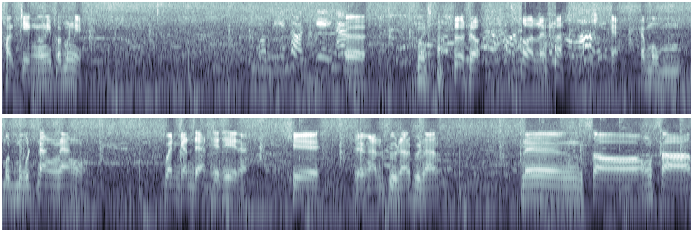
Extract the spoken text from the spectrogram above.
ถอดเกงตรงนี้แป๊บนึงดิพอมีถอดเกงค่ะเออไม่เดี๋ยวถอดเลยป่ะเนี่ยแค่มุมมุดมุดนั่งนั่งแว่นกันแดดเท่ๆนะ โอเค อย่างนั้นฟิวนั้นฟิวนั้นหนึ่งสองสาม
